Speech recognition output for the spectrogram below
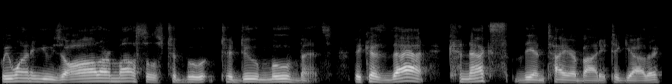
we want to use all our muscles to, to do movements because that connects the entire body together.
